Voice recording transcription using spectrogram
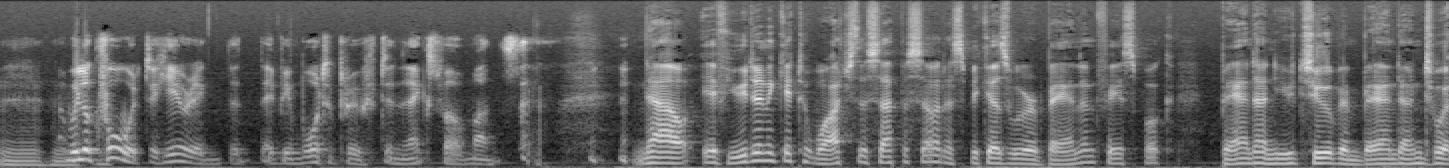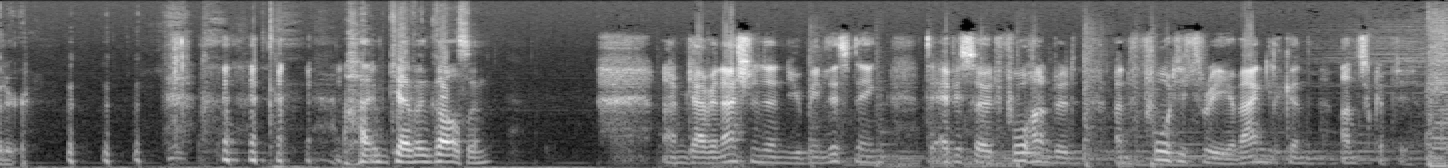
Mm-hmm. We look forward to hearing that they've been waterproofed in the next 12 months. now, if you didn't get to watch this episode, it's because we were banned on Facebook, banned on YouTube, and banned on Twitter. I'm Kevin Carlson. I'm Gavin Ashenden. You've been listening to episode 443 of Anglican Unscripted.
